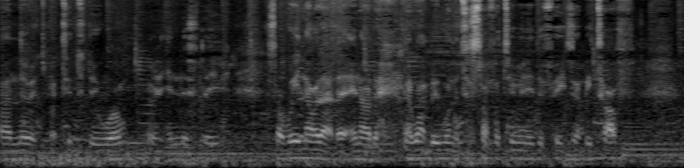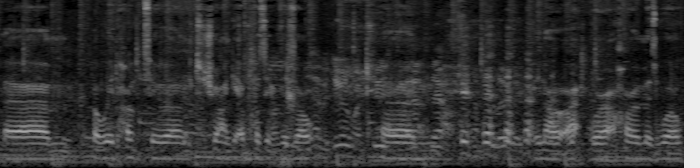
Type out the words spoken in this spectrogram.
and they're expected to do well in this league. So we know that, that you know, they, won't be wanting to suffer too many defeats. It'll be tough. Um, but we'd hope to um, to try and get a positive result. Um, you know, at- we're at home as well,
